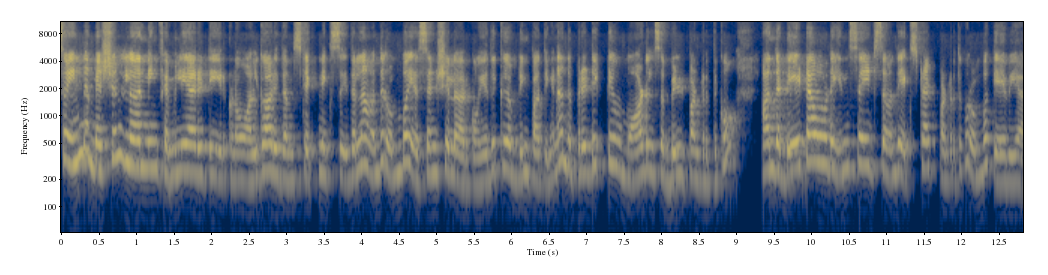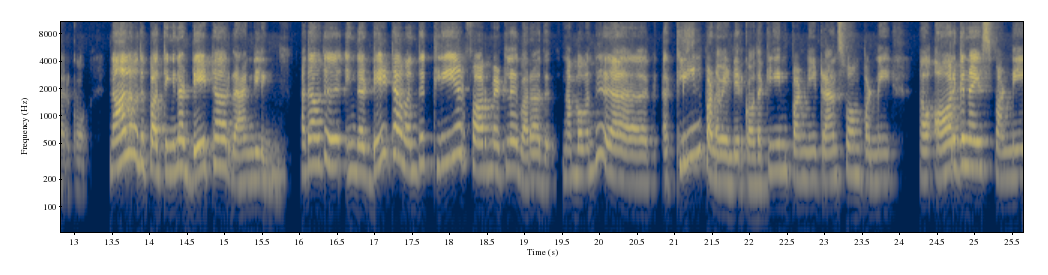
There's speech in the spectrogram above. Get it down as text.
ஸோ இந்த மெஷின் லேர்னிங் ஃபெமிலியாரிட்டி இருக்கணும் அல்காரிதம்ஸ் டெக்னிக்ஸ் இதெல்லாம் வந்து ரொம்ப எசென்ஷியலாக இருக்கும். எதுக்கு அப்படின்னு பார்த்தீங்கன்னா அந்த ப்ரெடிக்டிவ் மாடல்ஸை பில்ட் பண்ணுறதுக்கும் அந்த டேட்டாவோட இன்சைட்ஸை வந்து எக்ஸ்ட்ராக்ட் பண்ணுறதுக்கும் ரொம்ப தேவையாக இருக்கும். நாலாவது பார்த்தீங்கன்னா டேட்டா ரேங்லிங் அதாவது இந்த டேட்டா வந்து கிளியர் ஃபார்மேட்ல வராது. நம்ம வந்து க்ளீன் பண்ண வேண்டியிருக்கோம். அதை க்ளீன் பண்ணி டிரான்ஸ்ஃபார்ம் பண்ணி ஆர்கனைஸ் பண்ணி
